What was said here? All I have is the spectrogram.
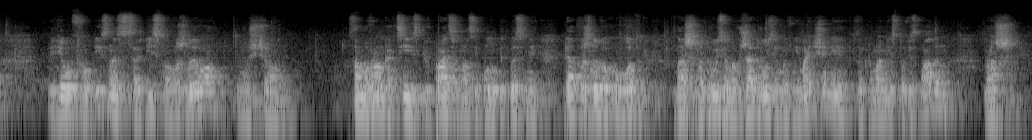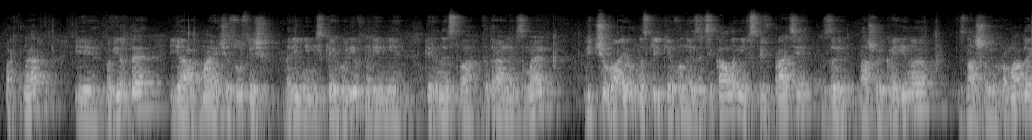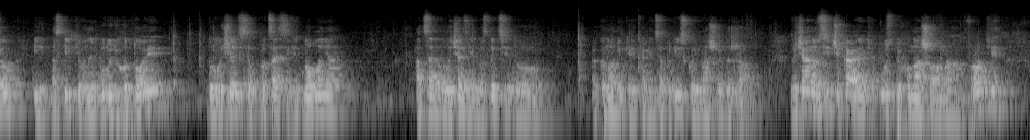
ЄУФО бізнес це дійсно важливо, тому що саме в рамках цієї співпраці у нас і було підписані ряд важливих угод з нашими друзями, вже друзями в Німеччині, зокрема місто Візбаден, наш партнер. І повірте, я маючи зустріч на рівні міських голів, на рівні керівництва федеральних земель, відчуваю, наскільки вони зацікавлені в співпраці з нашою країною, з нашою громадою, і наскільки вони будуть готові долучитися в процесі відновлення, а це величезні інвестиції до економіки Кам'янця-Подільської нашої держави. Звичайно, всі чекають успіху нашого на фронті.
